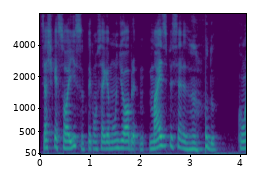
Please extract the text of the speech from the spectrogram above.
Você acha que é só isso? Você consegue a mão de obra mais especializada. Tudo. Com.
